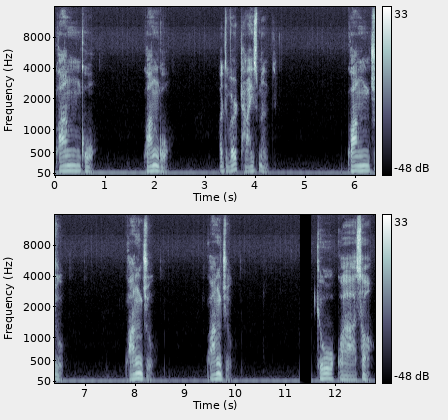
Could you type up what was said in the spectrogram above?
광고, 광고, advertisement. 광주, 광주, 광주. 교과서,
